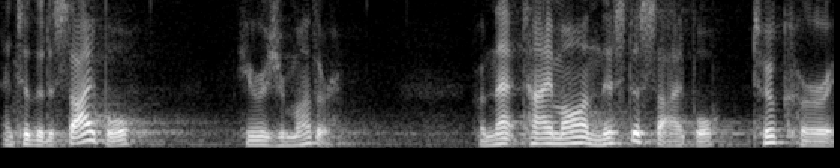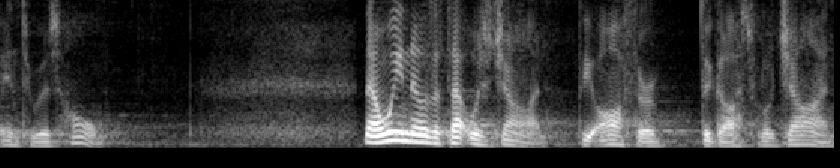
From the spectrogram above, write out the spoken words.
And to the disciple, Here is your mother. From that time on, this disciple took her into his home. Now we know that that was John, the author of the Gospel of John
